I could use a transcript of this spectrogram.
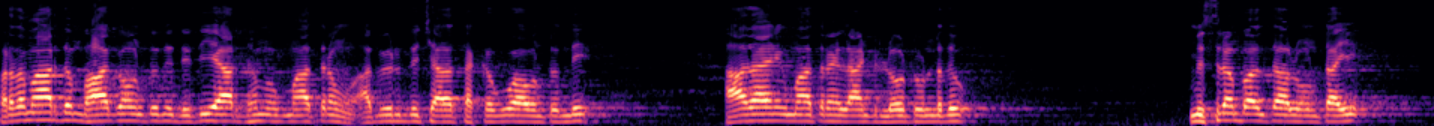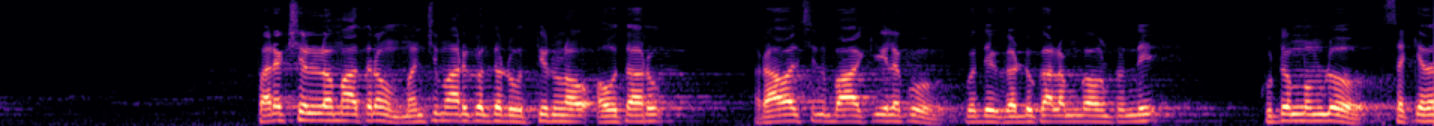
ప్రథమార్థం బాగా ఉంటుంది. ద్వితీయార్థం మాత్రం అభివృద్ధి చాలా తక్కువగా ఉంటుంది. ఆదాయానికి మాత్రం ఇలాంటి లోటు ఉండదు. మిశ్రమ ఫలితాలు ఉంటాయి. పరీక్షల్లో మాత్రం మంచి మార్కులతో ఉత్తీర్ణులు అవుతారు. రావాల్సిన బాకీలకు కొద్దిగా గడ్డు కాలంగా ఉంటుంది. కుటుంబంలో సఖ్యత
